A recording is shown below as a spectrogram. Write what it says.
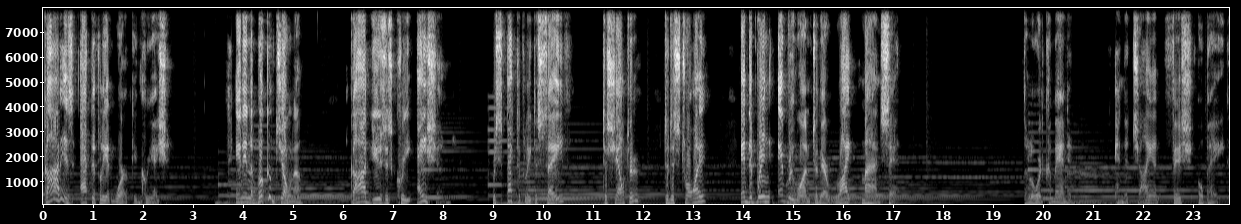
God is actively at work in creation. And in the book of Jonah, God uses creation respectively to save, to shelter, to destroy, and to bring everyone to their right mindset. The Lord commanded, and the giant fish obeyed.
